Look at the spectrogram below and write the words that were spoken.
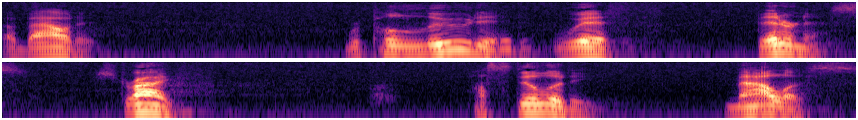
about it. We're polluted with bitterness, strife, hostility, malice.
